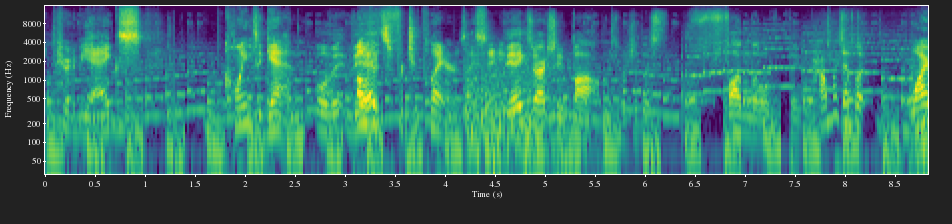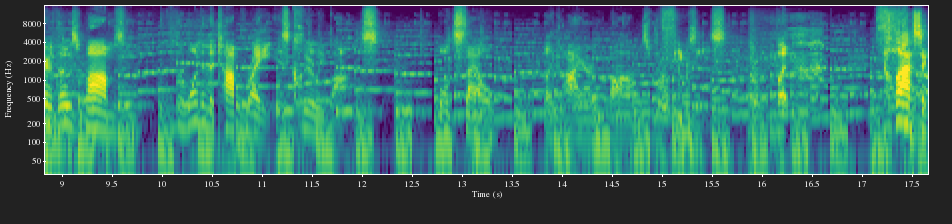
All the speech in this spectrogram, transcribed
appear to be eggs, coins again. Well, the, the, oh, egg- it's for two players. I see. the eggs are actually bombs, which are this fun little thing. How am I Yeah, but why are those bombs? And the one in the top right is clearly bombs, old style, like iron bombs with fuses. But Classic,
